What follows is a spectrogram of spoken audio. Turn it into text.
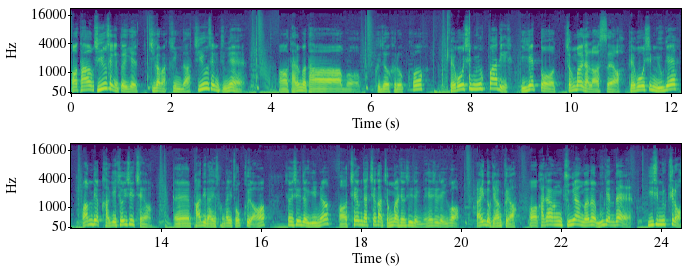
어, 다음 지유생이 또 이게 기가 막힙니다. 지유생 중에 어, 다른 거 다 뭐 그저 그렇고 156 바디 이게 또 정말 잘 나왔어요. 156에 완벽하게 현실 체형 예, 바디 라인 상당히 좋고요. 현실적이며 어, 체형 자체가 정말 현실적입니다. 현실적이고 라인도 괜찮고요. 어, 가장 중요한 거는 무게인데 26kg.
